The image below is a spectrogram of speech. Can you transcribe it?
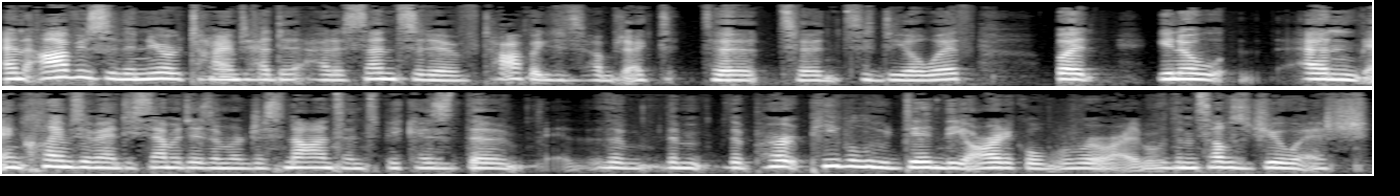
And obviously, the New York Times had to, had a sensitive topic to subject to, to to deal with, but you know, and and claims of anti-Semitism are just nonsense because the the the, the per- people who did the article were themselves Jewish,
